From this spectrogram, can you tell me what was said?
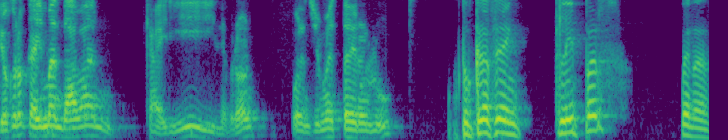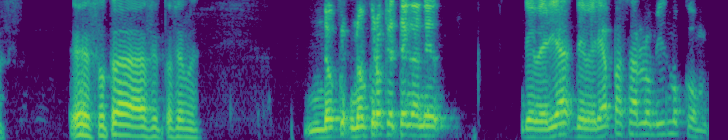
Yo creo que ahí mandaban Kyrie y LeBron por encima de Tyron Lu. ¿Tú crees en Clippers? Bueno, es otra situación. No, no creo que tengan. Debería, debería pasar lo mismo con,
